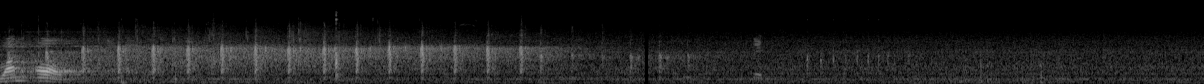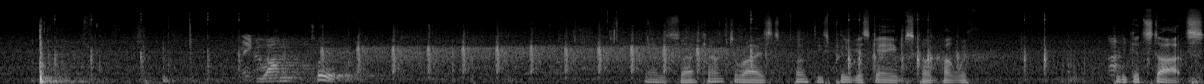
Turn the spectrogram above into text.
One, all. One, two. Has uh, characterised both these previous games, Koen Pang, with pretty good starts.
